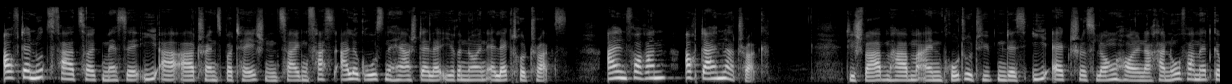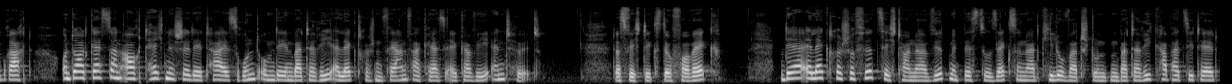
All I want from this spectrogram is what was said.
Auf der Nutzfahrzeugmesse IAA Transportation zeigen fast alle großen Hersteller ihre neuen Elektrotrucks. Allen voran auch Daimler Truck. Die Schwaben haben einen Prototypen des E-Actress Longhaul nach Hannover mitgebracht und dort gestern auch technische Details rund um den batterieelektrischen Fernverkehrs-Lkw enthüllt. Das Wichtigste vorweg. Der elektrische 40-Tonner wird mit bis zu 600 Kilowattstunden Batteriekapazität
